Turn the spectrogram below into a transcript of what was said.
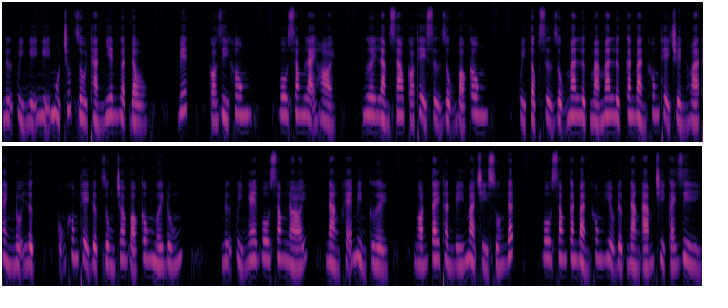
Nữ quỷ nghĩ nghĩ một chút rồi thản nhiên gật đầu. Biết, có gì không? Vô song lại hỏi, ngươi làm sao có thể sử dụng võ công? Quỷ tộc sử dụng ma lực mà ma lực căn bản không thể chuyển hóa thành nội lực, cũng không thể được dùng cho võ công mới đúng. Nữ quỷ nghe vô song nói, nàng khẽ mỉm cười, ngón tay thần bí mà chỉ xuống đất. Vô song căn bản không hiểu được nàng ám chỉ cái gì,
